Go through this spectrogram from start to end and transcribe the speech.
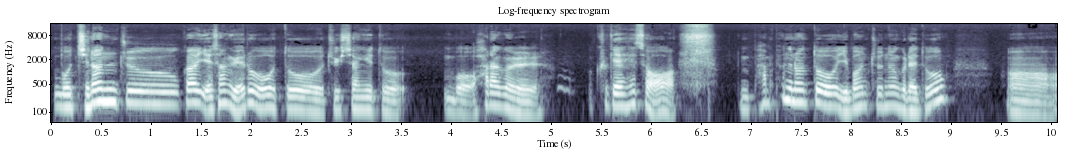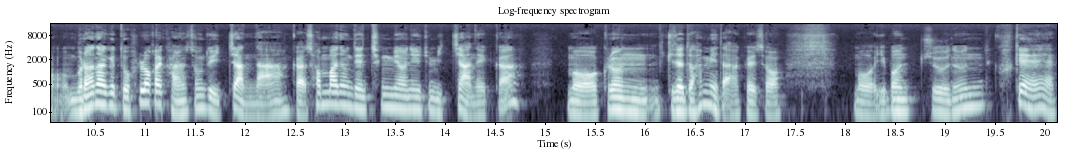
뭐 지난주가 예상 외로 또 주식시장이 또 뭐 하락을 크게 해서 한편으로는 또 이번 주는 그래도 어, 무난하게 또 흘러갈 가능성도 있지 않나. 그러니까 선반영된 측면이 좀 있지 않을까? 뭐 그런 기대도 합니다. 그래서 뭐 이번 주는 크게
